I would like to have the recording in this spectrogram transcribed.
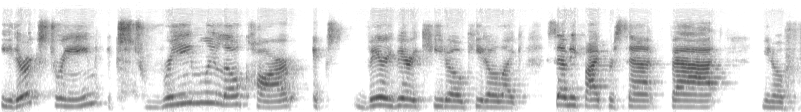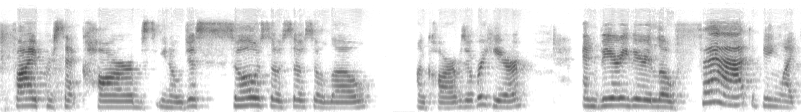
either extreme, extremely low carb, ex- very, very keto, keto, like 75% fat, you know, 5% carbs, you know, just so, so, so, so low on carbs over here. And very, very low fat, being like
